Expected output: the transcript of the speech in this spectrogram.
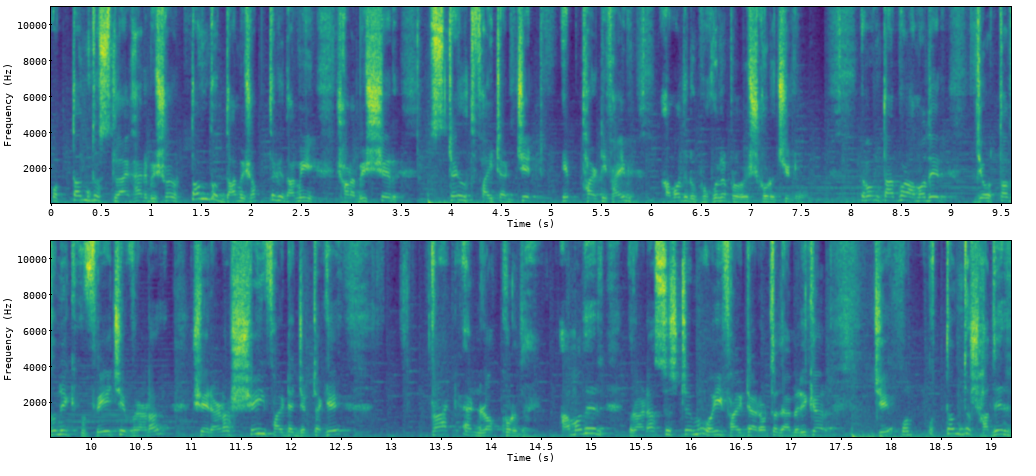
অত্যন্ত স্ল্যাঘার বিষয়, অত্যন্ত দামি সব থেকে দামি সারা বিশ্বের stealth fighter jet F thirty five আমাদের উপকূলে প্রবেশ করেছিল। এবং তারপর আমাদের যে অত্যাধুনিক ভেএচএফ রাডার সেই রাডার সেই ফাইটার জেটটাকে ট্র্যাক অ্যান্ড লক করে দেয়। আমাদের রাডার সিস্টেম ওই ফাইটার অর্থাৎ আমেরিকার যে অত্যন্ত স্বাদের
